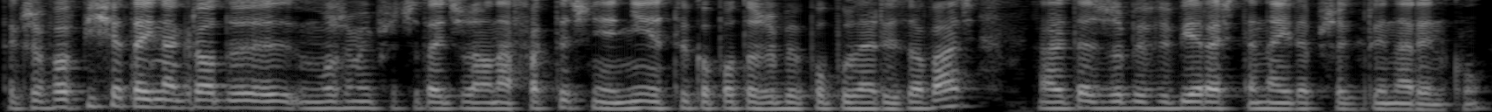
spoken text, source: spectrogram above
Także w opisie tej nagrody możemy przeczytać, że ona faktycznie nie jest tylko po to, żeby popularyzować, ale też, żeby wybierać te najlepsze gry na rynku.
